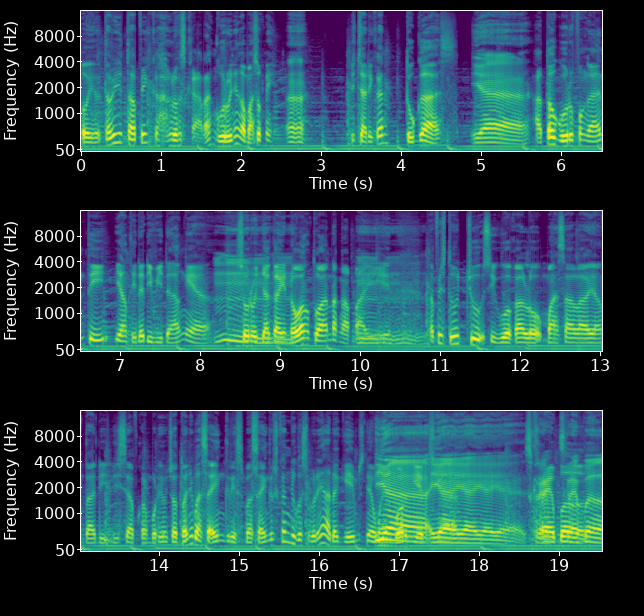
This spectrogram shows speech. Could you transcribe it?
oh iya tapi tapi kalau sekarang gurunya nggak masuk nih Heeh. dicarikan tugas Ya. atau guru pengganti yang tidak di bidangnya Hmm. suruh jagain doang tuh anak ngapain Hmm. tapi setuju sih gua kalau masalah yang tadi disiapkan board game contohnya bahasa Inggris bahasa Inggris kan juga sebenarnya ada gamesnya main Iya, board games iya, kan. iya, iya, iya. Scrabble. Scrabble.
